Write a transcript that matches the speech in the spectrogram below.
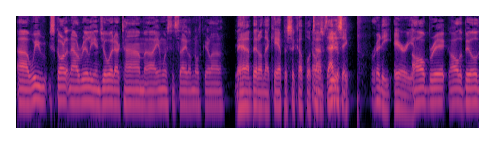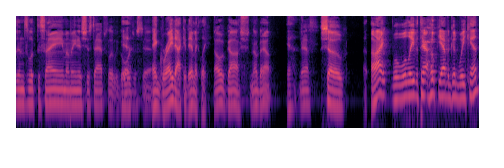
uh, we Scarlett and I really enjoyed our time uh, in Winston Salem, North Carolina. Man, I've been on that campus a couple of Oh, times. it's that is a pretty area. all brick, all the buildings look the same. I mean, it's just absolutely Yeah. gorgeous. Yeah. And great academically. oh gosh, no doubt. Yeah. Yes. So, all right. Well, we'll leave it there. I hope you have a good weekend,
